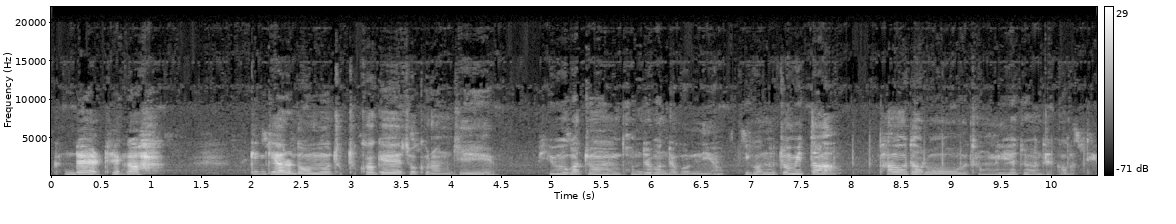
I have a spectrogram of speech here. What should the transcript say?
근데 제가 스킨케어를 너무 촉촉하게 해서 그런지 피부가 좀 번들번들거리네요. 이거는 좀 이따 파우더로 정리해주면 될 것 같아요.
